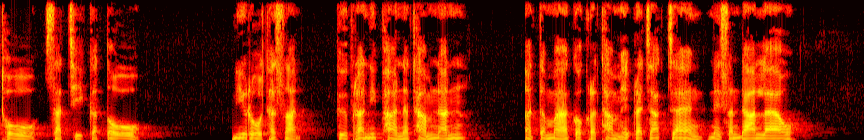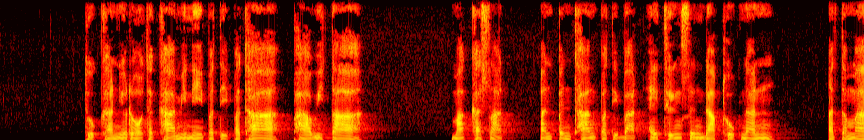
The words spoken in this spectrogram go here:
โท สัจฉิกโต นิโรธสัตคือพระนิพพานธรรมนั้น อัตมาก็กระทำให้ประจักษ์แจ้งในสันดานแล้ว ทุกขานิโรธคามินีปฏิปทา ภาวิตา มัคคสัตอันเป็นทางปฏิบัติให้ถึงซึ่งดับทุกนั้น อัตมา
